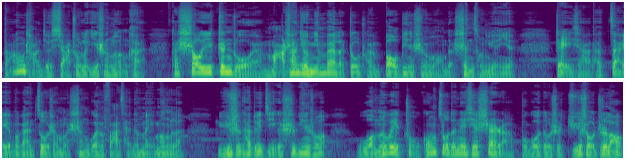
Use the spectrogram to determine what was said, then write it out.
当场就吓出了一身冷汗。他稍一斟酌呀，马上就明白了周传暴病身亡的深层原因。这一下，他再也不敢做什么升官发财的美梦了。于是他对几个士兵说：“我们为主公做的那些事儿啊，不过都是举手之劳，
